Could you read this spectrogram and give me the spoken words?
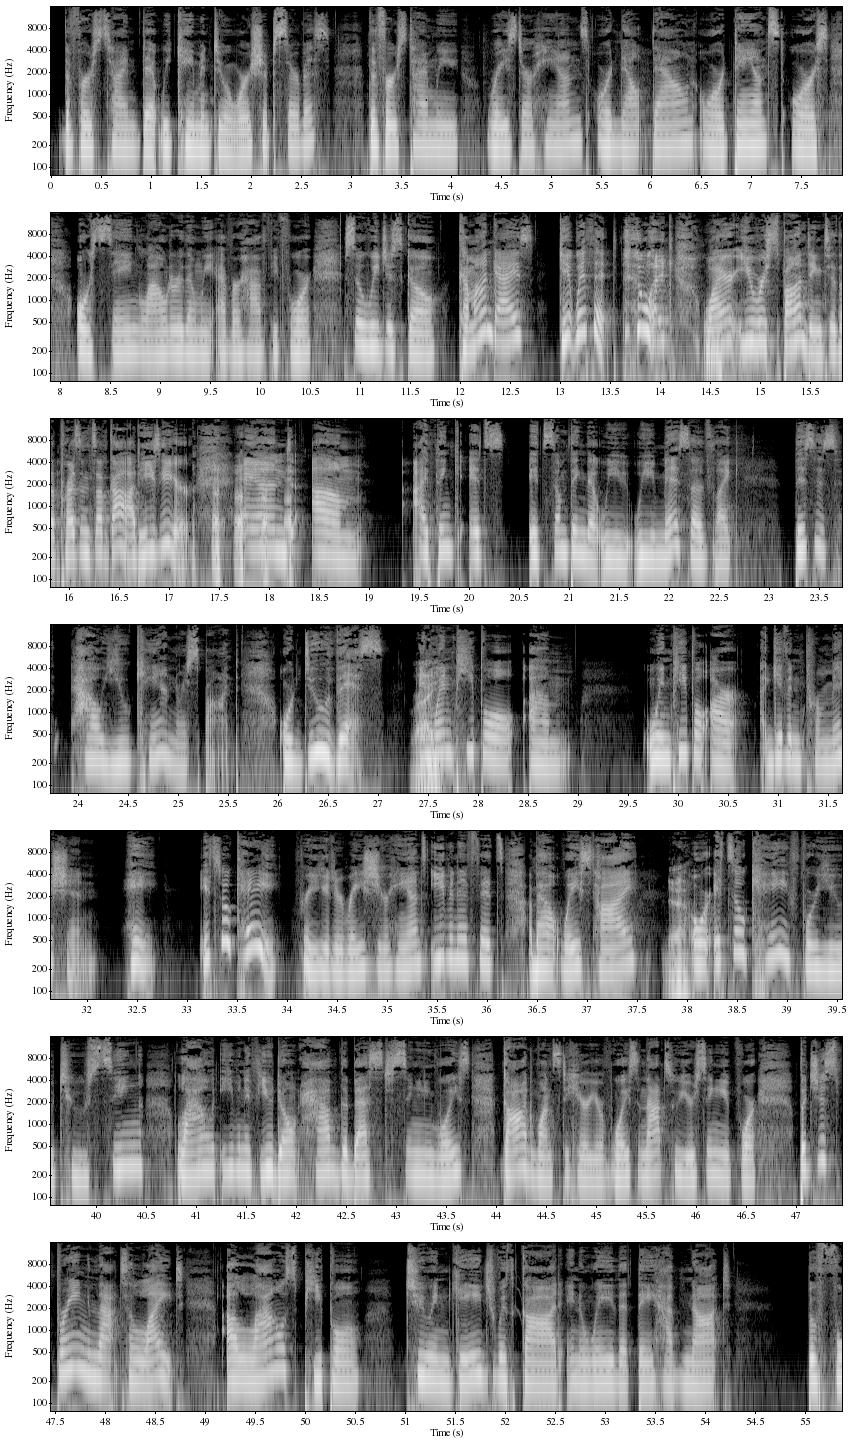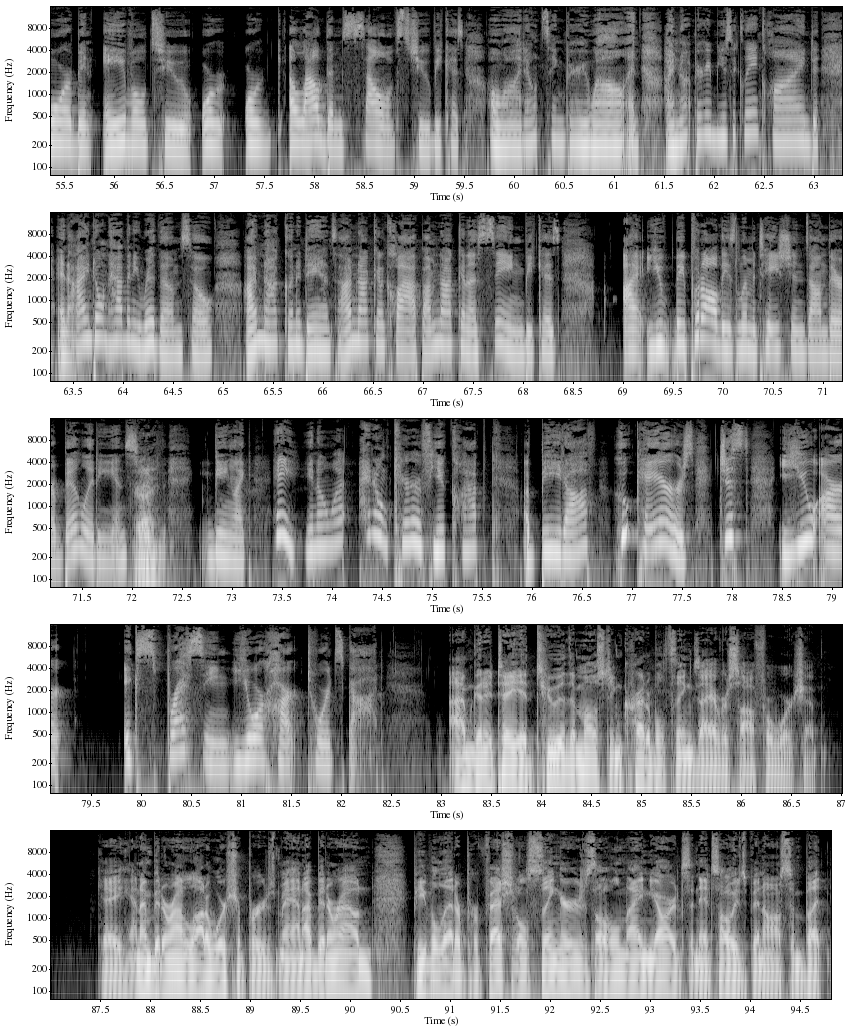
the first time that we came into a worship service, the first time we raised our hands or knelt down or danced or or sang louder than we ever have before. So we just go, "Come on guys, get with it." like, why aren't you responding to the presence of God? He's here. and um I think it's it's something that we we miss of like this is how you can respond or do this. Right. And when people um when people are given permission, hey, it's okay for you to raise your hands, even if it's about waist high. Yeah. Or it's okay for you to sing loud, even if you don't have the best singing voice. God wants to hear your voice, and that's who you're singing for. But just bringing that to light allows people to engage with God in a way that they have not before been able to or or allowed themselves to because oh well I don't sing very well and I'm not very musically inclined and I don't have any rhythm so I'm not going to dance I'm not going to clap I'm not going to sing because I you they put all these limitations on their ability instead of being like hey you know what? I don't care if you clapped a beat off. Who cares? Just you are expressing your heart towards God I'm going to tell you two of the most incredible things I ever saw for worship. Okay. And I've been around a lot of worshipers, man. I've been around people that are professional singers, the whole nine yards, and it's always been awesome. But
